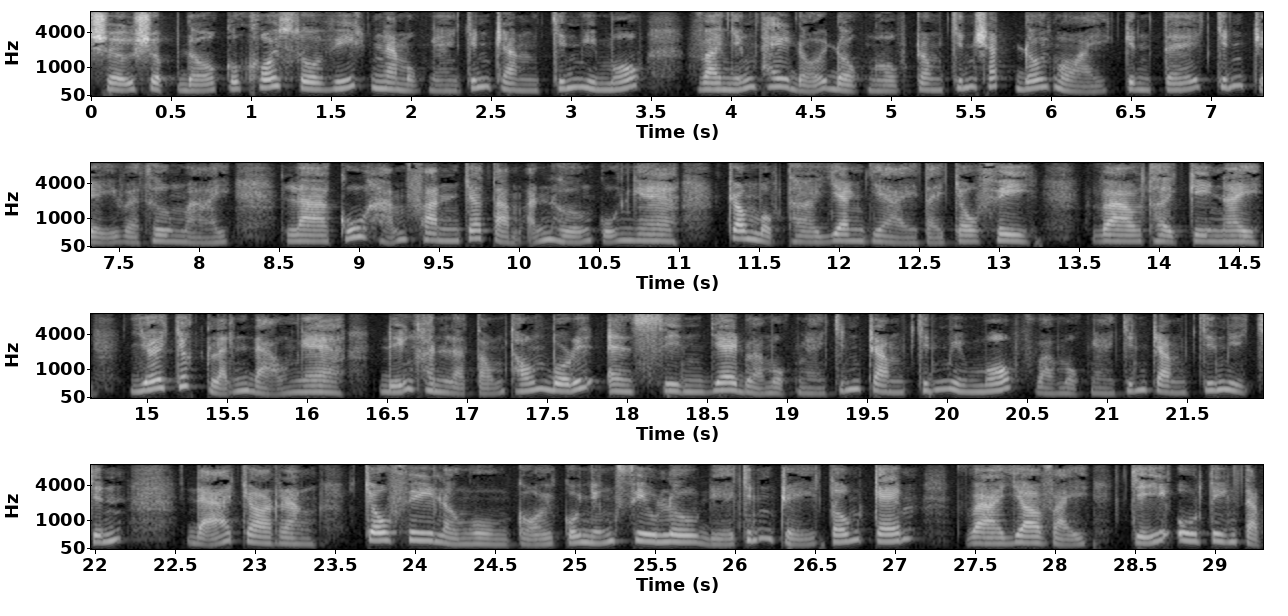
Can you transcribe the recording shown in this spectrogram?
Sự sụp đổ của khối Xô Viết năm 1991 và những thay đổi đột ngột trong chính sách đối ngoại, kinh tế, chính trị và thương mại là cú hãm phanh cho tầm ảnh hưởng của Nga trong một thời gian dài tại châu Phi. Vào thời kỳ này, giới chức lãnh đạo Nga, điển hình là Tổng thống Boris Yeltsin giai đoạn 1991 và 1999, đã cho rằng châu Phi là nguồn cội của những phiêu lưu địa chính trị tốn kém và do vậy chỉ ưu tiên tập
